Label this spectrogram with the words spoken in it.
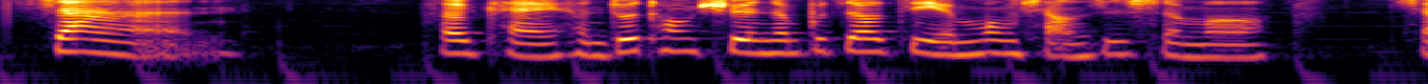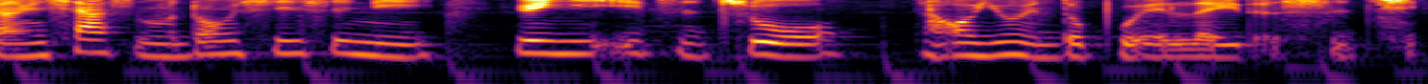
战，OK，很多同学呢不知道自己的梦想是什么，想一下什么东西是你愿意一直做，然后永远都不会累的事情。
